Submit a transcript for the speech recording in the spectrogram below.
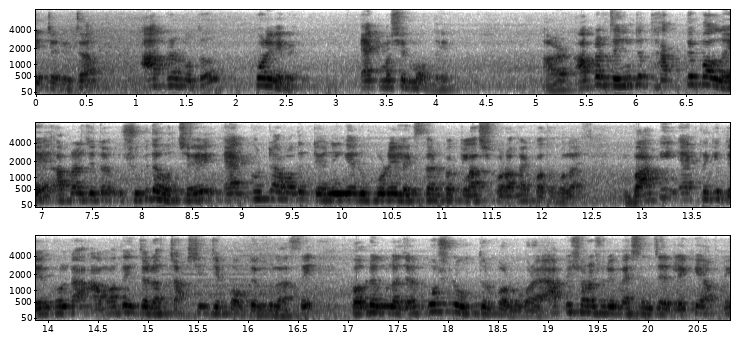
এই ট্রেনিংটা আপনার মতো করে নেবেন, এক মাসের মধ্যে। আর আপনার ট্রেনিংটা থাকতে পারলে আপনার যেটা সুবিধা হচ্ছে, এক ঘণ্টা আমাদের ট্রেনিং এর উপরে লেকচার বা ক্লাস করা হয়, কথা বলা হয়। বাকি এক থেকে দেড় ঘণ্টা আমাদের যারা চাষির যে প্রবলেমগুলো আছে, প্রবলেমগুলো যারা প্রশ্ন উত্তর পর্ব হয় আপনি সরাসরি মেসেঞ্জার লিখে আপনি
